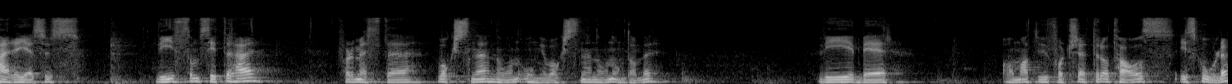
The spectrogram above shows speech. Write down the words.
Herre Jesus, vi som sitter her, for det meste voksne, noen unge voksne, noen ungdommer, vi ber om at du fortsetter å ta oss i skole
